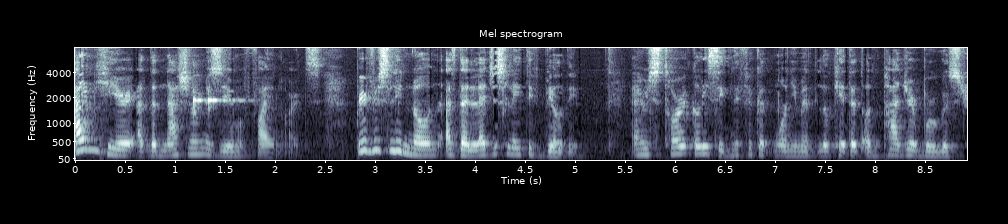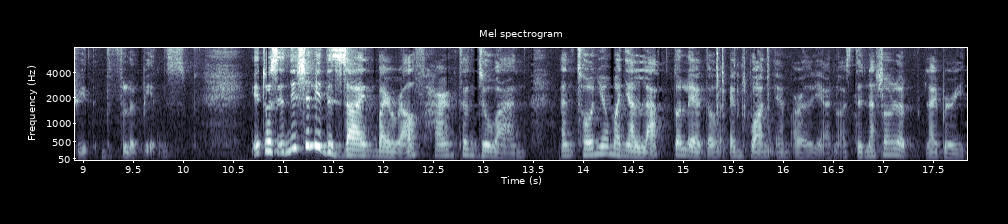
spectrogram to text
I'm here at the National Museum of Fine Arts, previously known as the Legislative Building, a historically significant monument located on Padre Burgos Street the Philippines. It was initially designed by Ralph Harrington Doan, Antonio Mañalac Toledo, and Juan M. Arellano as the National Library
